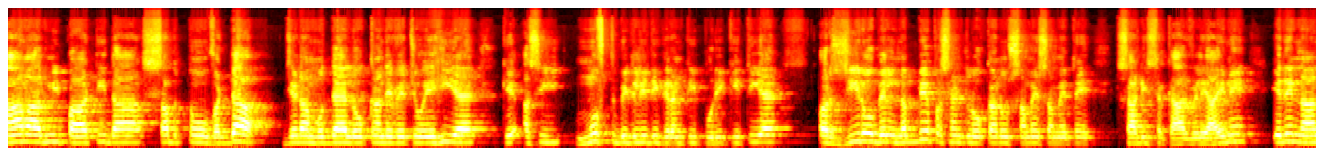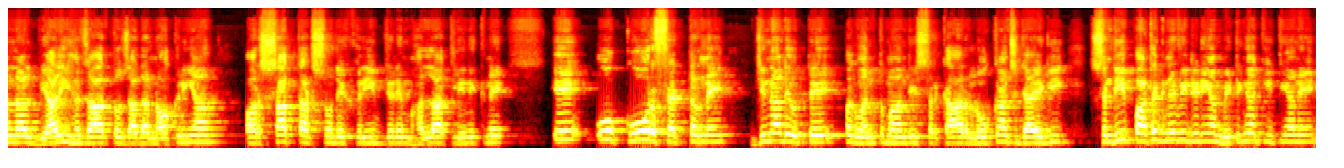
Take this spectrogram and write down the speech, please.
ਆਮ ਆਦਮੀ ਪਾਰਟੀ ਦਾ ਸਭ ਤੋਂ ਵੱਡਾ ਜਿਹੜਾ ਮੁੱਦਾ ਹੈ ਲੋਕਾਂ ਦੇ ਵਿੱਚ ਉਹ ਇਹੀ ਹੈ ਕਿ ਅਸੀਂ ਮੁਫਤ ਬਿਜਲੀ ਦੀ ਗਾਰੰਟੀ ਪੂਰੀ ਕੀਤੀ ਹੈ ਔਰ ਜ਼ੀਰੋ ਬਿੱਲ 90% ਲੋਕਾਂ ਨੂੰ ਸਮੇਂ-ਸਮੇਂ ਤੇ ਸਾਡੀ ਸਰਕਾਰ ਵੇਲੇ ਆਏ ਨੇ। ਇਹਦੇ ਨਾਲ ਨਾਲ 42000 ਤੋਂ ਜ਼ਿਆਦਾ ਨੌਕਰੀਆਂ ਔਰ 7-800 ਦੇ ਕਰੀਬ ਜਿਹੜੇ ਮਹੱਲਾ ਕਲੀਨਿਕ ਨੇ, ਇਹ ਉਹ ਕੋਰ ਫੈਕਟਰ ਨੇ ਜਿਨ੍ਹਾਂ ਦੇ ਉੱਤੇ ਭਗਵੰਤ ਮਾਨ ਦੀ ਸਰਕਾਰ ਲੋਕਾਂ 'ਚ ਜਾਏਗੀ। ਸੰਦੀਪ ਪਾਠਕ ਨੇ ਵੀ ਜਿਹੜੀਆਂ ਮੀਟਿੰਗਾਂ ਕੀਤੀਆਂ ਨੇ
